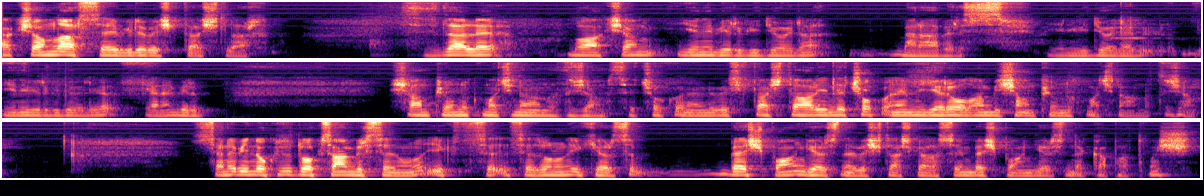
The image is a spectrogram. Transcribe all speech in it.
akşamlar sevgili Beşiktaşlılar. Sizlerle bu akşam yeni bir videoyla beraberiz. Yeni videoyla yeni bir videoyla yine bir şampiyonluk maçını anlatacağım size. Çok önemli Beşiktaş tarihinde çok önemli yeri olan bir şampiyonluk maçını anlatacağım. Sene 1991 sezonu ilk se- sezonun ilk yarısı 5 puan gerisinde Beşiktaş Galatasaray'ın 5 puan gerisinde kapatmış.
